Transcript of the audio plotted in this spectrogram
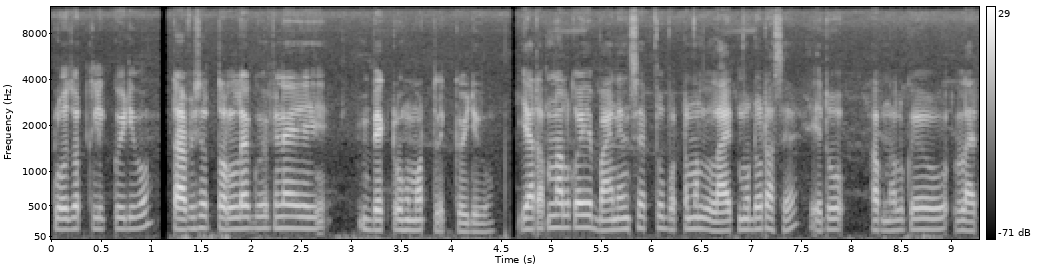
ক্ল'জত ক্লিক কৰি দিব। তাৰপিছত তললৈ গৈ পিনে এই বেক টু হোমত ক্লিক কৰি দিব। ইয়াত আপোনালোকৰ এই বাইনেন্স এপটো বৰ্তমান লাইট মোডত আছে। এইটো আপোনালোকেও লাইট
